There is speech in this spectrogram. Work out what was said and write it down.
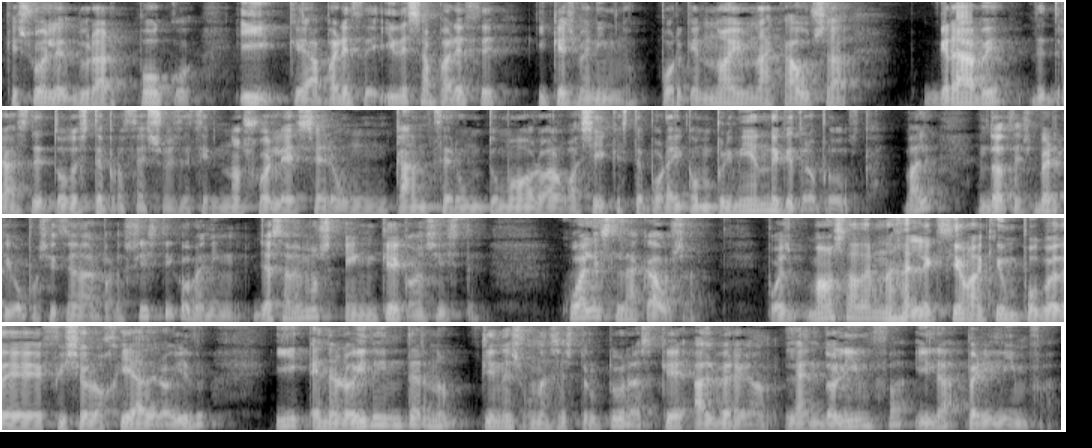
que suele durar poco y que aparece y desaparece y que es benigno, porque no hay una causa grave detrás de todo este proceso, es decir, no suele ser un cáncer, un tumor o algo así que esté por ahí comprimiendo y que te lo produzca, ¿vale? Entonces, vértigo posicional paroxístico benigno, ya sabemos en qué consiste. ¿Cuál es la causa? Pues vamos a dar una lección aquí un poco de fisiología del oído y en el oído interno tienes unas estructuras que albergan la endolinfa y la perilinfa,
